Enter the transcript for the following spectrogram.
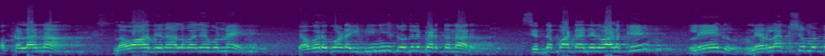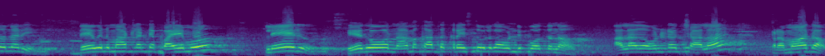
ఒక్కళ్ళన్నా నవా దినాల వలె ఉన్నాయి. ఎవరు కూడా ఇటుని ఇటు వదిలిపెడుతున్నారు. సిద్ధపాటు అనేది వాళ్ళకి లేదు నిర్లక్ష్యం ఉంటున్నది దేవుని మాటలంటే భయము? లేదు. ఏదో నామకార్థ క్రైస్తవులుగా ఉండిపోతున్నాం. అలాగా ఉండటం చాలా ప్రమాదం.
